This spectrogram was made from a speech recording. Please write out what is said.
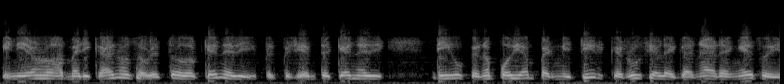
vinieron los americanos, sobre todo Kennedy, el presidente Kennedy dijo que no podían permitir que Rusia les ganara en eso y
